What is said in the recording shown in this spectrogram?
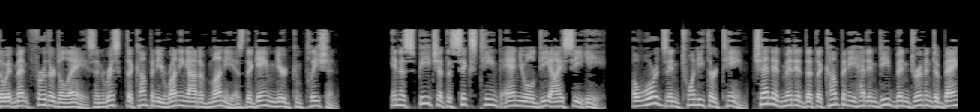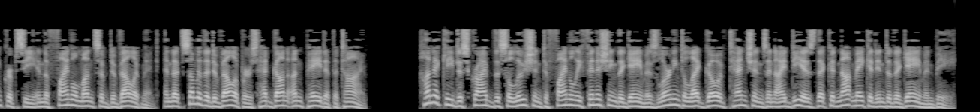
though it meant further delays and risked the company running out of money as the game neared completion. In a speech at the 16th annual DICE, Awards in 2013, Chen admitted that the company had indeed been driven to bankruptcy in the final months of development, and that some of the developers had gone unpaid at the time. Hunicke described the solution to finally finishing the game as learning to let go of tensions and ideas that could not make it into the game and be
